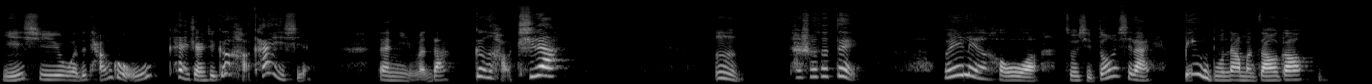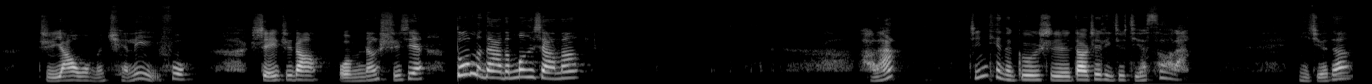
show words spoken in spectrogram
也许我的糖果屋看上去更好看一些，但你们的更好吃啊。嗯，他说的对。威廉和我做起东西来并不那么糟糕，只要我们全力以赴，谁知道我们能实现多么大的梦想呢？好啦，今天的故事到这里就结束了。你觉得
